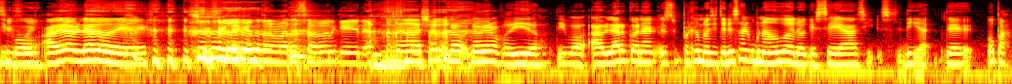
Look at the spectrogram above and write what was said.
Sí tipo, fui. haber hablado de... Yo fui la que entró para saber qué era. No, yo no, no hubiera podido. Tipo, hablar con Por ejemplo, si tenés alguna duda de lo que sea, si, si te, opa.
